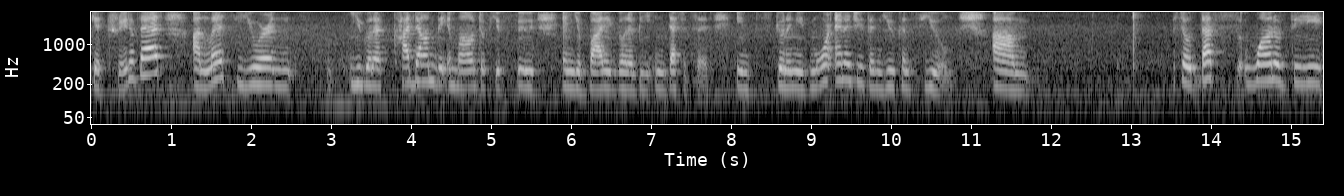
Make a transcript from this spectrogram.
get rid of that unless you're you're gonna cut down the amount of your food and your body gonna be in deficit. It's gonna need more energy than you consume. Um, so that's one of the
